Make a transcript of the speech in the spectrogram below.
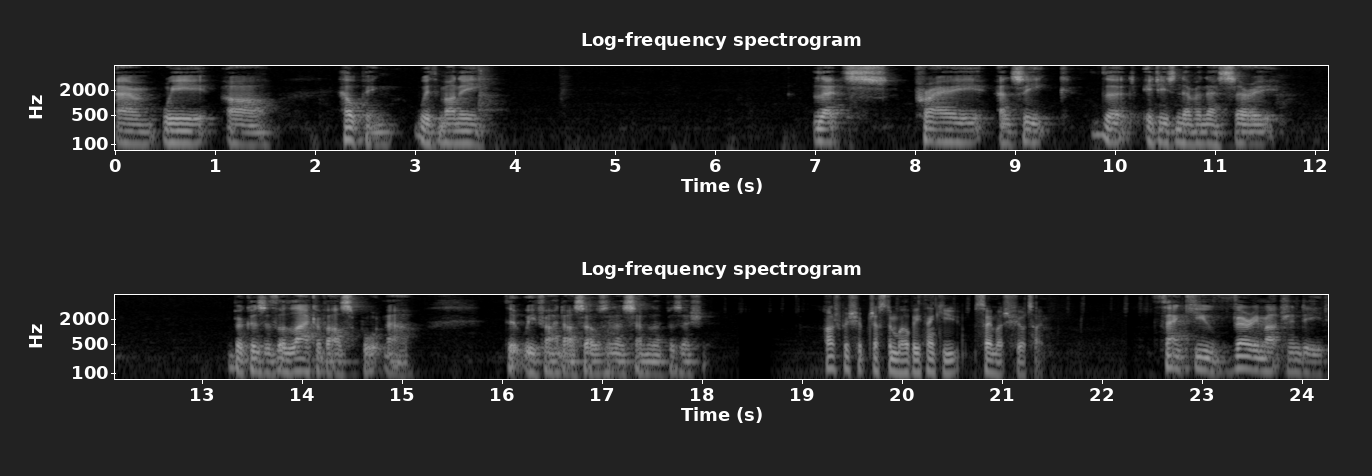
and we are helping with money. Let's pray and seek that it is never necessary because of the lack of our support now that we find ourselves in a similar position. Archbishop Justin Welby, thank you so much for your time. Thank you very much indeed.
